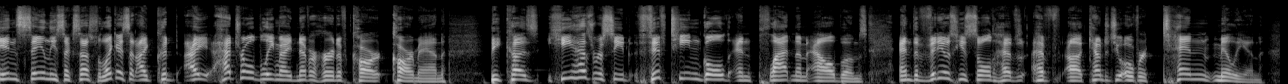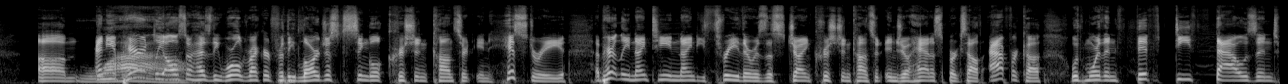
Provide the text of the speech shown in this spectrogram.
insanely successful. Like I said, I could I had trouble believing I'd never heard of Car Carman because he has received 15 gold and platinum albums, and the videos he sold have have uh, counted to over 10 million. Um, And he apparently also has the world record for the largest single Christian concert in history. Apparently, in 1993, there was this giant Christian concert in Johannesburg, South Africa, with more than 50,000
